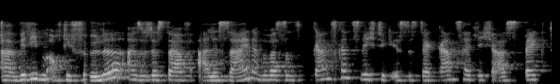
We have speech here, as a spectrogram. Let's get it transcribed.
Äh, wir lieben auch die Fülle. Also das darf alles sein. Aber was uns ganz, ganz wichtig ist, ist der ganzheitliche Aspekt.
